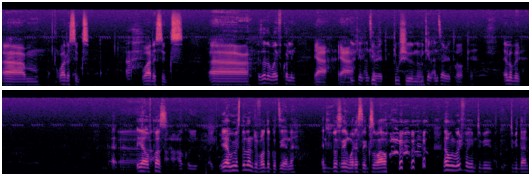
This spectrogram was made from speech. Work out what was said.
Um, what a six. What a six. Uh, Is that the wife calling? Yeah, yeah. You can answer Give- it. Keep you no. You can answer it. Okay. Hello, baby. Yeah, of course. I'll call you. Yeah, we were still on Rivaldo Coetzee, ne? and it was saying what a six. Wow. now we'll wait for him to be to be done.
